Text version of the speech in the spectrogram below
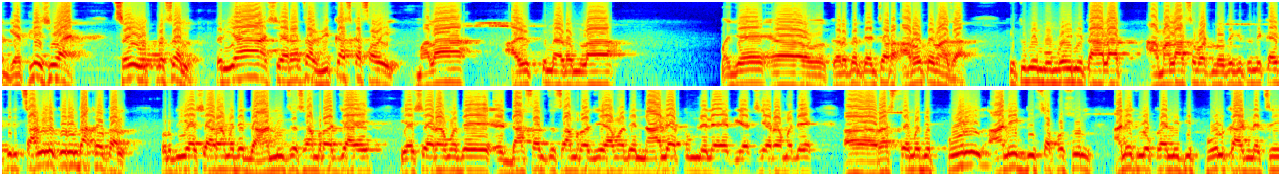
घेतल्याशिवाय सही होत नसेल तर या शहराचा विकास कसा होईल? मला आयुक्त मॅडमला म्हणजे खरं तर त्यांच्यावर आरोप आहे माझा की तुम्ही मुंबईत आलात आम्हाला असं वाटलं होतं की तुम्ही काहीतरी चांगलं करून दाखवताल. परंतु या शहरामध्ये घाणीचं साम्राज्य आहे या शहरामध्ये डासांचं साम्राज्य यामध्ये नाल्या तुंबलेल्या आहेत या शहरामध्ये रस्त्यामध्ये पोल अनेक दिवसापासून अनेक लोकांनी ती पोल काढण्याचे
